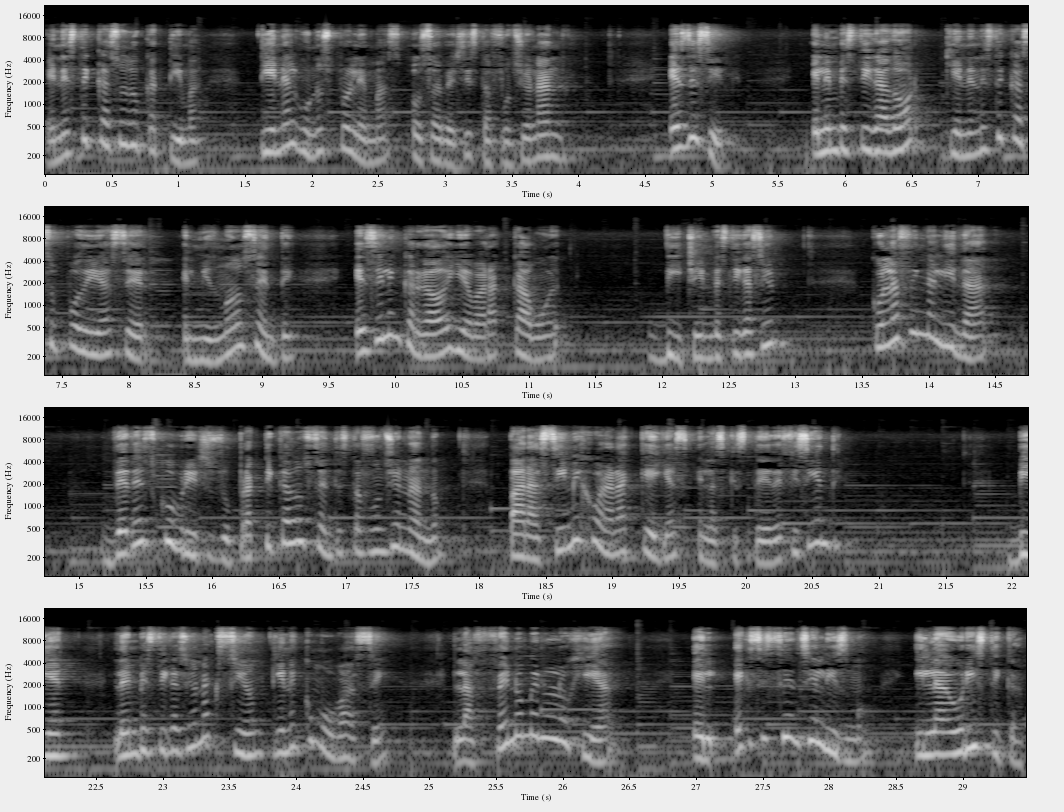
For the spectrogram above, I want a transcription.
en este caso educativa, tiene algunos problemas o saber si está funcionando. Es decir, el investigador, quien en este caso podría ser el mismo docente, es el encargado de llevar a cabo dicha investigación, con la finalidad de descubrir si su práctica docente está funcionando para así mejorar aquellas en las que esté deficiente. Bien, la investigación-acción tiene como base la fenomenología, el existencialismo y la heurística.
